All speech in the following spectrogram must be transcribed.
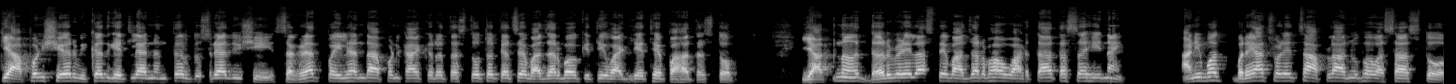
की आपण शेअर विकत घेतल्यानंतर दुसऱ्या दिवशी सगळ्यात पहिल्यांदा आपण काय करत असतो तर त्याचे बाजारभाव किती वाढलेत हे पाहत असतो. यातनं दरवेळेलाच ते बाजारभाव वाढतात असंही नाही. आणि मग बऱ्याच वेळेचा आपला अनुभव असा असतो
